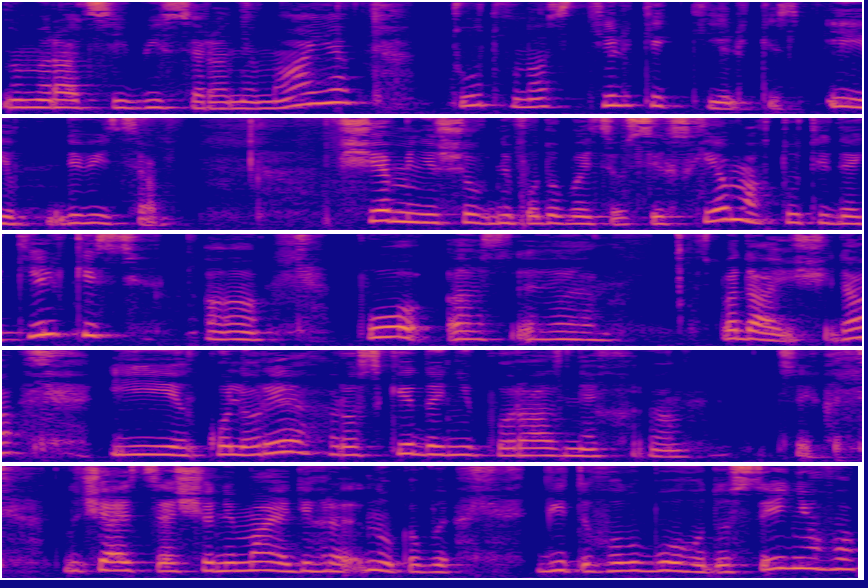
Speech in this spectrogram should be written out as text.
нумерації бісера немає. Тут у нас тільки кількість. І дивіться, ще мені що не подобається у всіх схемах, тут іде кількість по е, е, спадаючі, да? і кольори розкидані по різних е, цих. Получається, що немає дігра... ну, как би, від голубого до синього,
